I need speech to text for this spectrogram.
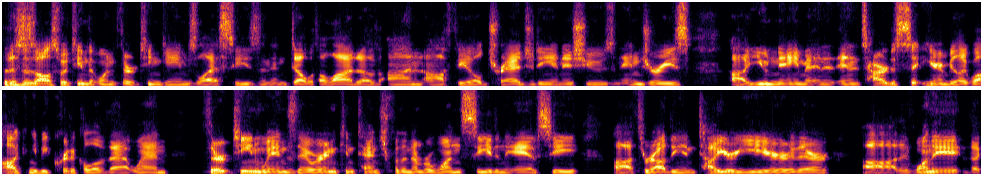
But this is also a team that won 13 games last season and dealt with a lot of on and off field tragedy and issues and injuries, uh, you name it. And, it. and it's hard to sit here and be like, well, how can you be critical of that when 13 wins, they were in contention for the number one seed in the AFC uh, throughout the entire year. They're uh, they've won the, the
